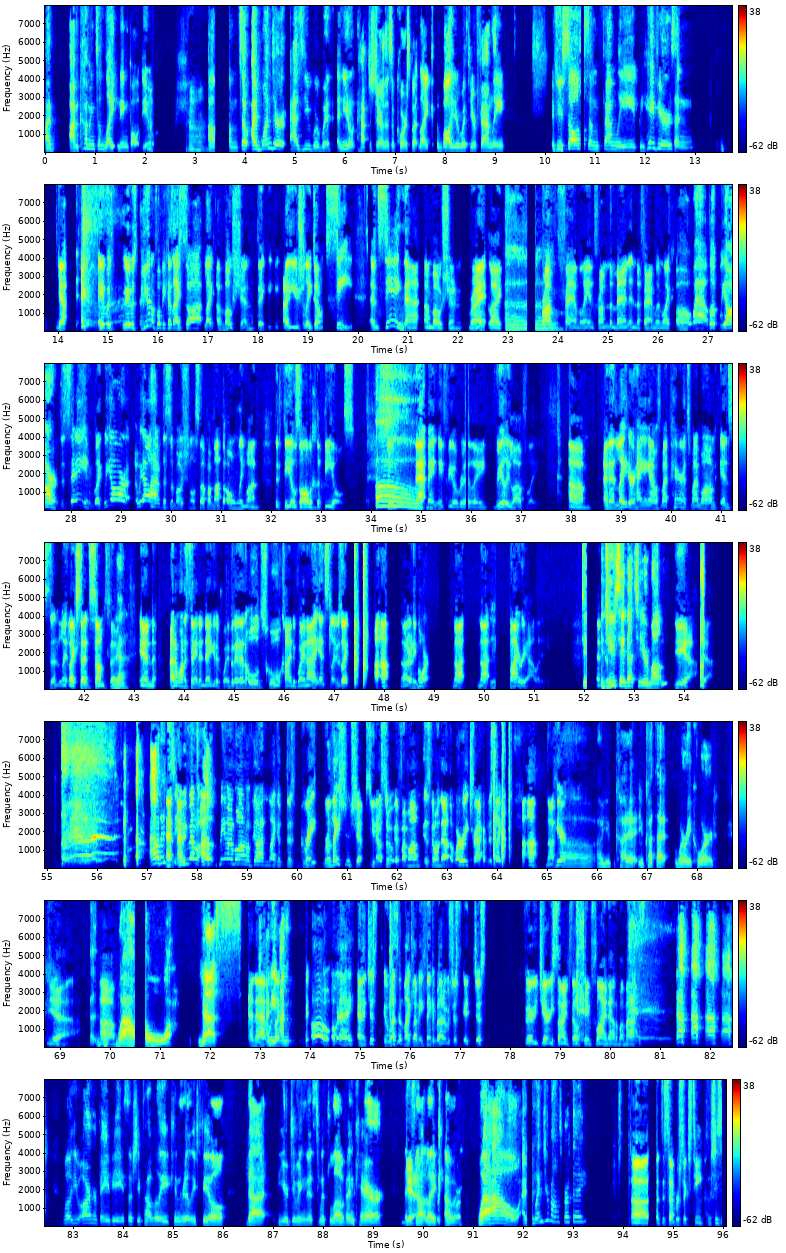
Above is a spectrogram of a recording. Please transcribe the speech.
I'm I'm coming to lightning bolt you. Mm-hmm. Um, so I wonder, as you were with, and you don't have to share this, of course, but like while you're with your family, if you saw some family behaviors and yeah, it was it was beautiful because I saw like emotion that I usually don't see, and seeing that emotion, right, like oh. from family and from the men in the family, I'm like, oh wow, look, we are the same. Like we are, we all have this emotional stuff. I'm not the only one that feels all of the feels. Oh. So that made me feel really, really lovely. Um, and then later, hanging out with my parents, my mom instantly like said something yeah. in I don't want to say in a negative way, but in an old school kind of way. And I instantly was like, uh-uh, not anymore. Not, not in my reality. Did, did you say that to your mom? Yeah, yeah. How did and, I mean, I, me and my mom have gotten like a, this great relationships, you know. So if my mom is going down the worry track, I'm just like, uh, uh-uh, uh not here. Oh, oh, you cut it. You cut that worry cord. Yeah. Uh, um, wow. Yes and that I was mean, like, I'm... oh, okay. And it just, it wasn't like, let me think about it. It was just, it just very Jerry Seinfeld came flying out of my mouth. well, you are her baby, so she probably can really feel that you're doing this with love and care. It's yeah, not like, um, sure. wow. And when's your mom's birthday? Uh, December 16th. Oh, she's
